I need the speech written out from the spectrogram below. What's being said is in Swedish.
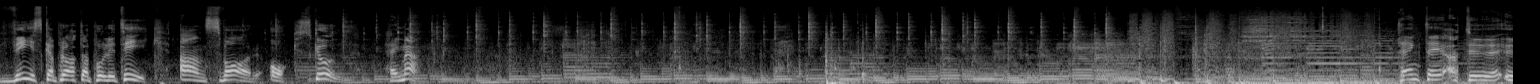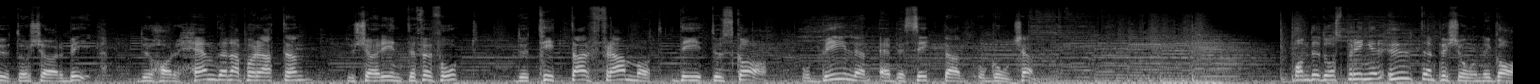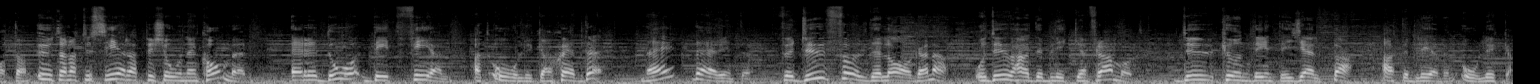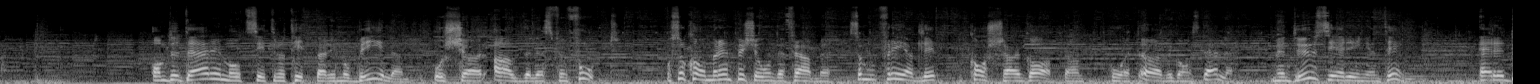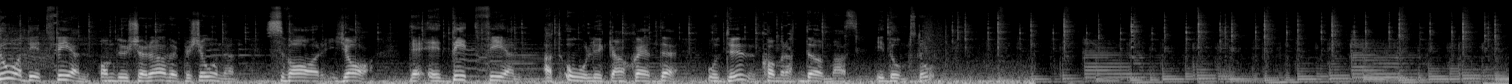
Vi ska prata politik, ansvar och skuld. Häng med! Tänk dig att du är ute och kör bil. Du har händerna på ratten, du kör inte för fort, du tittar framåt dit du ska och bilen är besiktad och godkänd. Om det då springer ut en person i gatan utan att du ser att personen kommer, är det då ditt fel att olyckan skedde? Nej, det är det inte. För du följde lagarna och du hade blicken framåt. Du kunde inte hjälpa att det blev en olycka. Om du däremot sitter och tittar i mobilen och kör alldeles för fort och så kommer en person där framme som fredligt korsar gatan på ett övergångsställe. Men du ser ingenting. Är det då ditt fel om du kör över personen? Svar ja. Det är ditt fel att olyckan skedde och du kommer att dömas i domstol.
